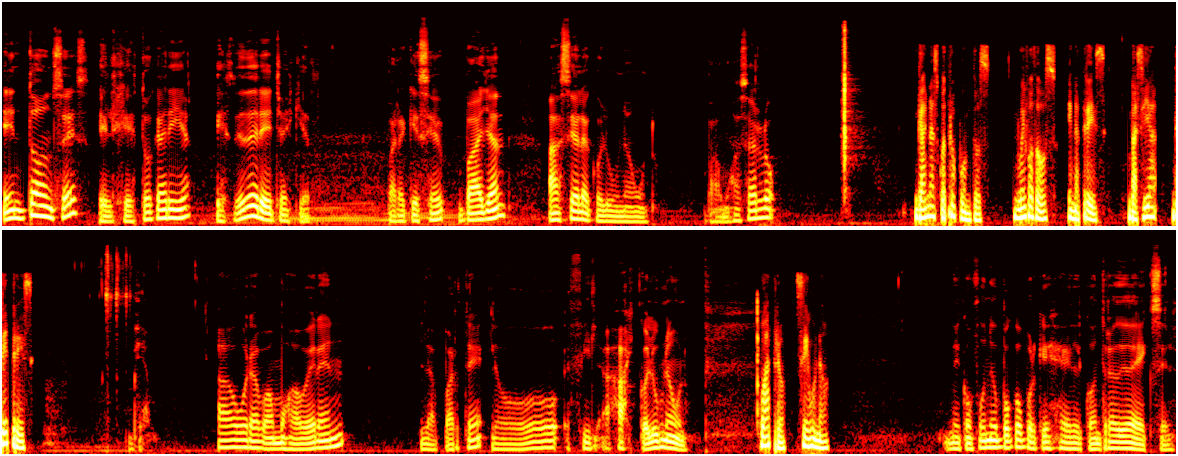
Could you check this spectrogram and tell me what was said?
Entonces, el gesto que haría es de derecha a izquierda, para que se vayan hacia la columna 1. Vamos a hacerlo. Ganas 4 puntos. Nuevo 2 en A3. Vacía. D3. Bien. Ahora vamos a ver en la parte, lo, fila, ay, columna 1. 4. C1. Me confunde un poco porque es el contrario de Excel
